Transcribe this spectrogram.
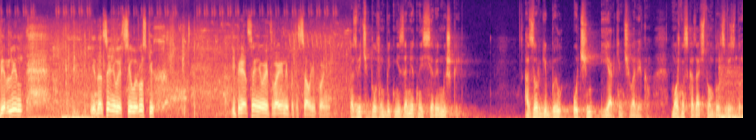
Берлин недооценивает силы русских и переоценивает военный потенциал Японии. Разведчик должен быть незаметной серой мышкой. А Зорги был очень ярким человеком. Можно сказать, что он был звездой.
